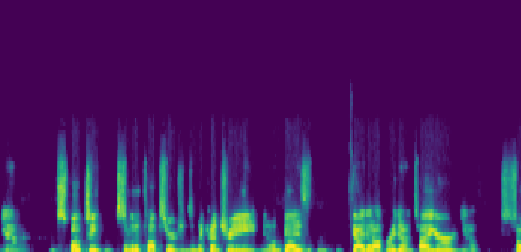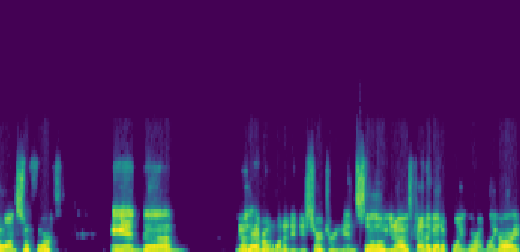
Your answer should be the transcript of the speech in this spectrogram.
you know spoke to some of the top surgeons in the country, you know, guys, guy that operated on Tiger, you know, so on and so forth. And, um, you know, everyone wanted to do surgery. And so, you know, I was kind of at a point where I'm like, all right,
